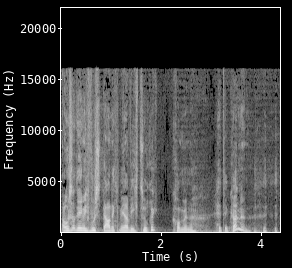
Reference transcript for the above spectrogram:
außerdem, ich wusste gar nicht mehr, wie ich zurückkommen hätte können.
